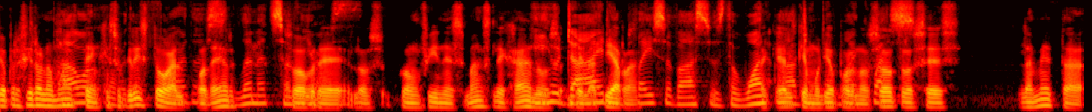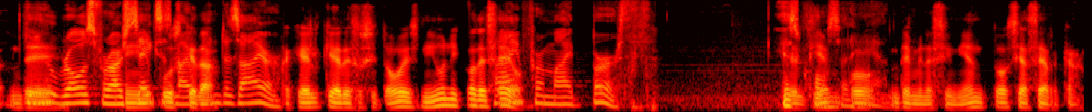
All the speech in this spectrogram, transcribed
yo prefiero la muerte en Jesucristo al poder sobre los confines más lejanos de la tierra. Aquel que murió por nosotros es la meta de mi búsqueda. aquel que resucitó es mi único deseo. El tiempo de mi nacimiento se acerca.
